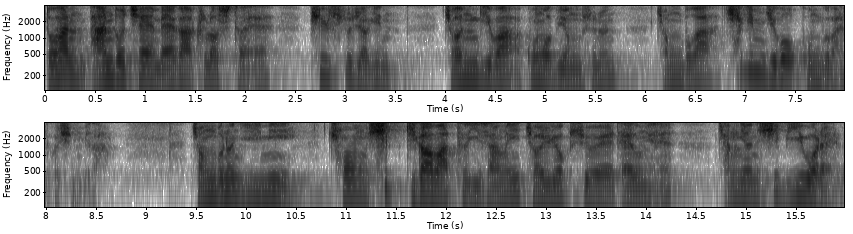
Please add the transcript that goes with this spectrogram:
또한 반도체 메가 클러스터의 필수적인 전기와 공업 용수는 정부가 책임지고 공급할 것입니다. 정부는 이미 총 10기가와트 이상의 전력 수요에 대응해 작년 12월에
